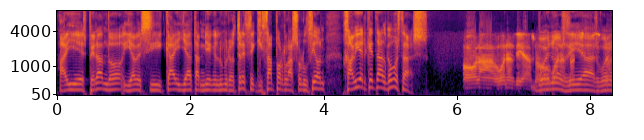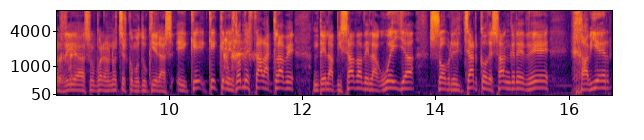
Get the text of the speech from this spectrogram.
ahí esperando y a ver si cae ya también el número 13, quizá por la solución. Javier, ¿qué tal? ¿Cómo estás? Hola, buenos días. Buenos días, buenos días o buenas noches, como tú quieras. Eh, ¿qué, qué crees? ¿Dónde está la clave de la pisada, de la huella sobre el charco de sangre de Javier,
